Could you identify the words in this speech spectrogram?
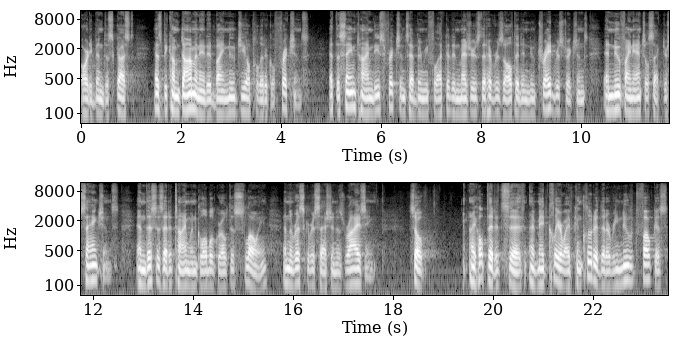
already been discussed, has become dominated by new geopolitical frictions. At the same time, these frictions have been reflected in measures that have resulted in new trade restrictions and new financial sector sanctions. and this is at a time when global growth is slowing and the risk of recession is rising. So I hope that it's, uh, I've made clear, I've concluded that a renewed focus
